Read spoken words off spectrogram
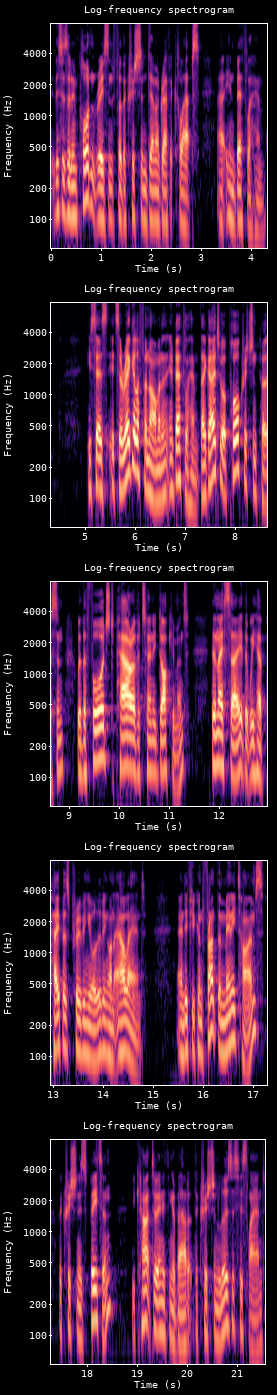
this is an important reason for the Christian demographic collapse uh, in Bethlehem. He says it's a regular phenomenon in Bethlehem. They go to a poor Christian person with a forged power of attorney document. Then they say that we have papers proving you're living on our land. And if you confront them many times, the Christian is beaten. You can't do anything about it. The Christian loses his land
